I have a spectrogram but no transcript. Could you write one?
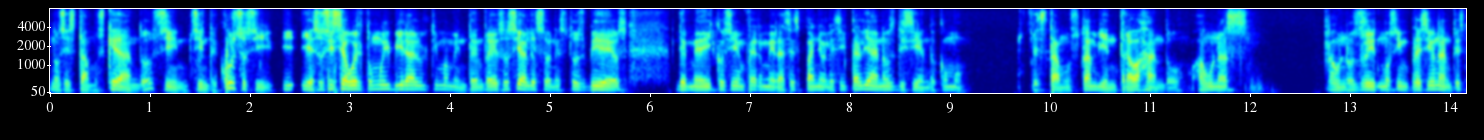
nos estamos quedando sin, sin recursos y, eso sí se ha vuelto muy viral últimamente en redes sociales, son estos videos de médicos y enfermeras españoles e italianos diciendo como estamos también trabajando a unas a unos ritmos impresionantes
